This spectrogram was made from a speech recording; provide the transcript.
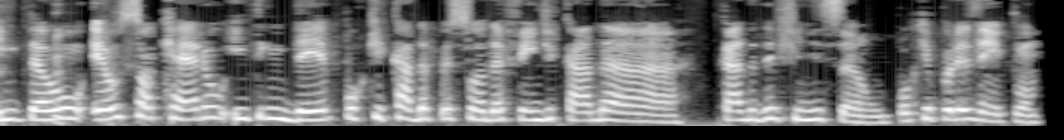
então, eu só quero entender por que cada pessoa defende cada, cada definição. Porque, por exemplo,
